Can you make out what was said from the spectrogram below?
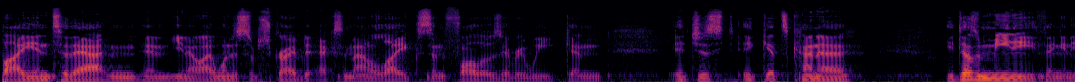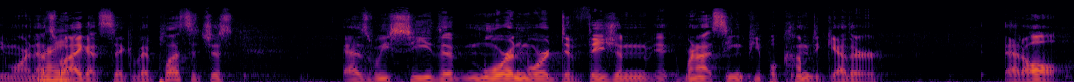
buy into that and, and you know I want to subscribe to X amount of likes and follows every week and it just it gets kind of it doesn't mean anything anymore and that's Right. why I got sick of it. Plus, it's just as we see the more and more division, we're not seeing people come together at all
